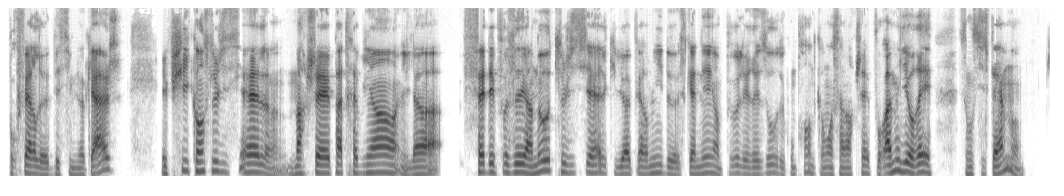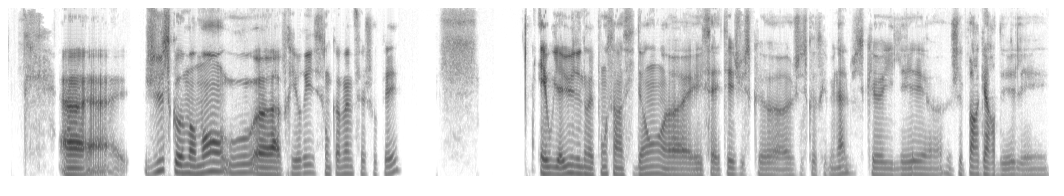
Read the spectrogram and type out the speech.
pour faire le décimlocage. Et puis, quand ce logiciel marchait pas très bien, il a fait déposer un autre logiciel qui lui a permis de scanner un peu les réseaux, de comprendre comment ça marchait pour améliorer son système, jusqu'au moment où, a priori, ils se sont quand même fait choper et où il y a eu une réponse à l'incident, euh, et ça a été jusqu'au tribunal puisqu'il est, je n'ai pas regardé les,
